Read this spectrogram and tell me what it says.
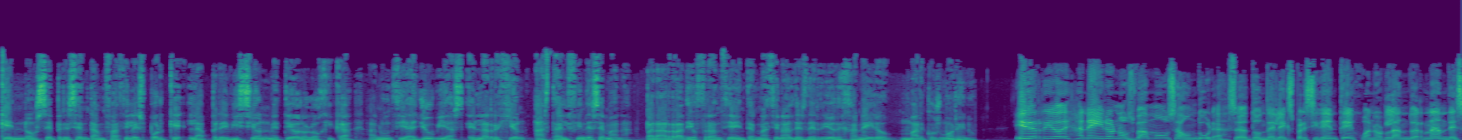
que no se presentan fáciles porque la previsión meteorológica anuncia lluvias en la región hasta el fin de semana. Para Radio Francia Internacional desde Río de Janeiro, Marcos Moreno. Y de Río de Janeiro nos vamos a Honduras, donde el expresidente Juan Orlando Hernández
